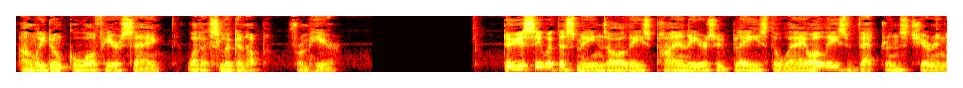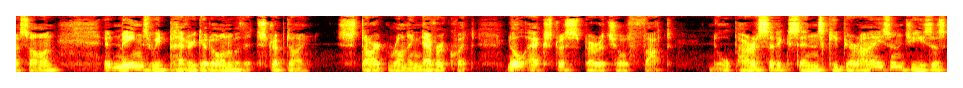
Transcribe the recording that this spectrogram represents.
and we don't go off here saying, well, it's looking up from here. Do you see what this means? All these pioneers who blazed the way, all these veterans cheering us on. It means we'd better get on with it. Strip down. Start running. Never quit. No extra spiritual fat. No parasitic sins. Keep your eyes on Jesus,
